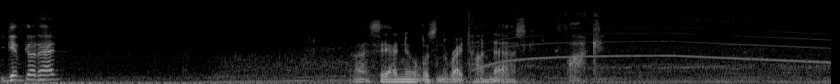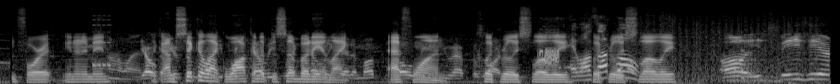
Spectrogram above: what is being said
you give good head? I see. I knew it wasn't the right time to ask. Fuck. for it. You know what I mean? Yo, like I'm sick of like walking up to somebody and like get him up, told me F1, you have to click really slowly, click really Bo? slowly. Oh, it's Speedy's here.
